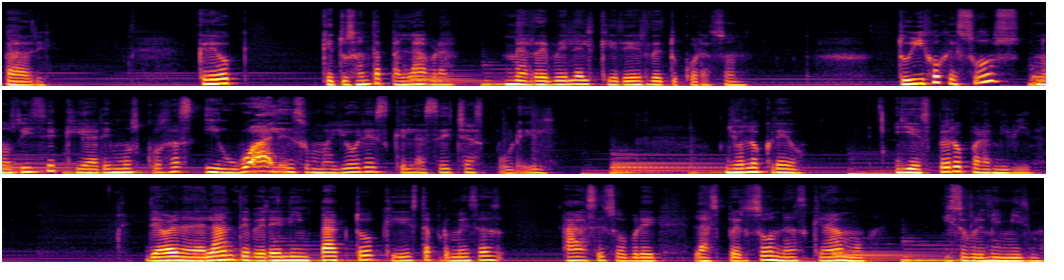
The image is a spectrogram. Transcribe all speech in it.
Padre, creo que tu santa palabra me revela el querer de tu corazón tu Hijo Jesús nos dice que haremos cosas iguales o mayores que las hechas por Él. Yo lo creo y espero para mi vida. De ahora en adelante veré el impacto que esta promesa hace sobre las personas que amo y sobre mí mismo.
